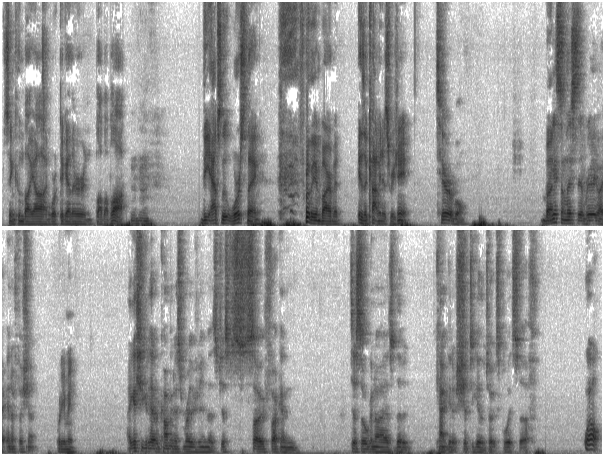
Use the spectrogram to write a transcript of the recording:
sing kumbaya and work together and blah blah blah. Mm-hmm. The absolute worst thing for the environment is a communist regime. Terrible. But I guess unless they're really like inefficient. what do you mean? I guess you could have a communist regime that's just so fucking disorganized that it can't get its shit together to exploit stuff. Well,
